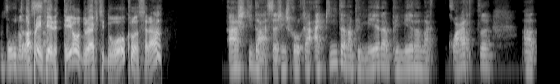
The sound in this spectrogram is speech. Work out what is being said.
vou Não dá pra traçar- inverter o draft do Oakland, será? Acho que dá. Se a gente colocar a quinta na primeira, a primeira na quarta, a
